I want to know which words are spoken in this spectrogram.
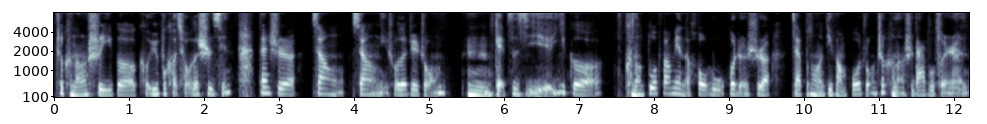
这可能是一个可遇不可求的事情。但是，像像你说的这种，嗯，给自己一个可能多方面的后路，或者是在不同的地方播种，这可能是大部分人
